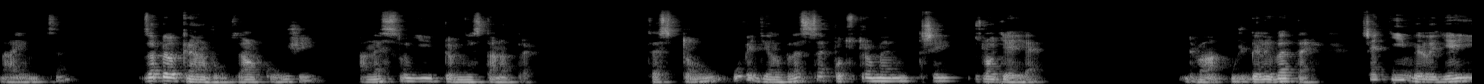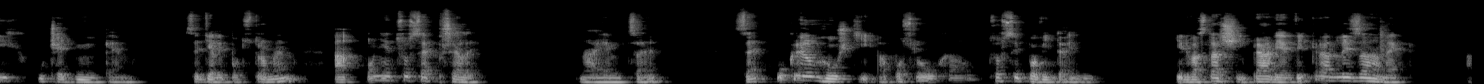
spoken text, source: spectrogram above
Nájemce zabil krávu, vzal kůži a nesl ji do města na trh. Cestou uviděl v lese pod stromem tři zloděje. Dva už byli v letech, třetí byl jejich učedníkem. Seděli pod stromem a o něco se přeli. Nájemce se ukryl v houští a poslouchal, co si povídají. Ti dva starší právě vykradli zámek a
